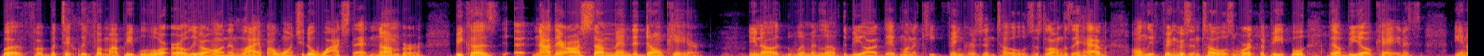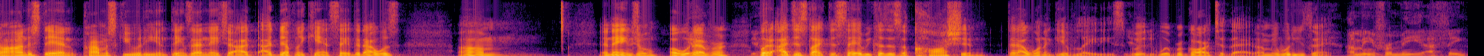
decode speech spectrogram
but for particularly for my people who are earlier on in life, I want you to watch that number because uh, now there are some men that don't care. You know, women love to be on. They want to keep fingers and toes. As long as they have only fingers and toes worth of people, they'll be okay. And it's, you know, I understand promiscuity and things of that nature. I, I definitely can't say that I was, um, an angel or whatever. But I just like to say it because it's a caution that I want to give ladies with, with regard to that. I mean, what do you think? I mean, for me, I think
